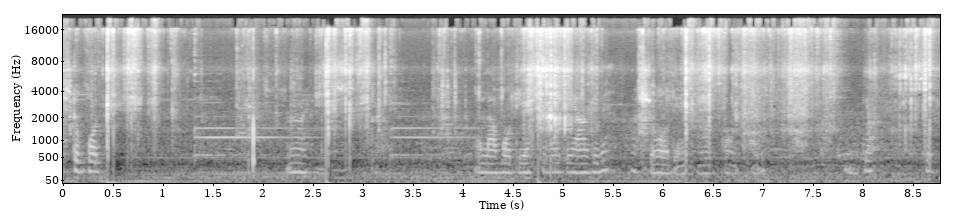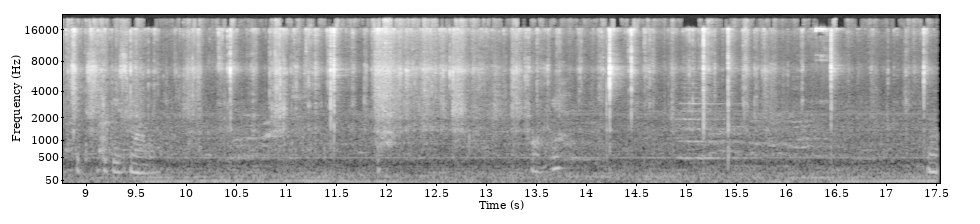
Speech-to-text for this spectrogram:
ಎಷ್ಟು ಬೋಟಿ? ನೆಕ್ಸ್ಟ್ ಎಲ್ಲ ಬೋಟಿ ಎಷ್ಟು ಬೋಟಿ ಆಗಿದೆ ಅಷ್ಟು ಬೋಟಿ ಅಂತ ಮಾಡ್ಕೊಳ್ತೀನಿ ಓಕೆ ಸ್ವಲ್ಪ ಚಿಕ್ಕ ರುಪೀಸ್ ಪೀಸ್ ಮಾಡಿ ಓಕೆ ಹ್ಞೂ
